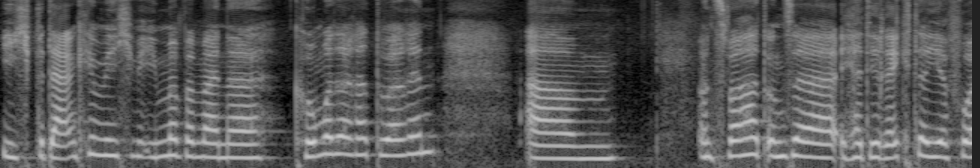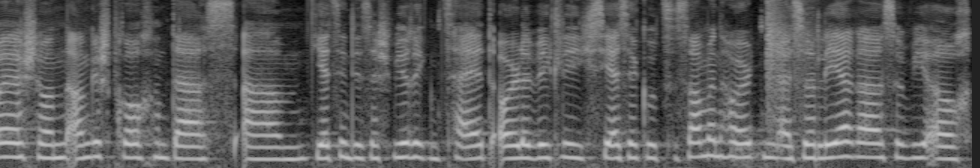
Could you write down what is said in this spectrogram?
Ich bedanke mich wie immer bei meiner Co-Moderatorin. Ähm, und zwar hat unser Herr Direktor ja vorher schon angesprochen, dass ähm, jetzt in dieser schwierigen Zeit alle wirklich sehr, sehr gut zusammenhalten, also Lehrer sowie auch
